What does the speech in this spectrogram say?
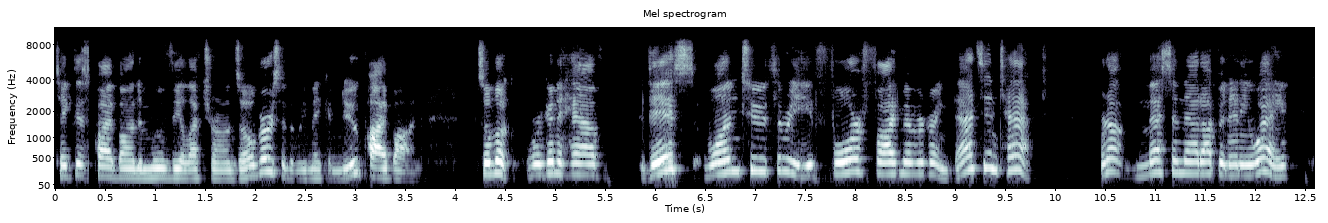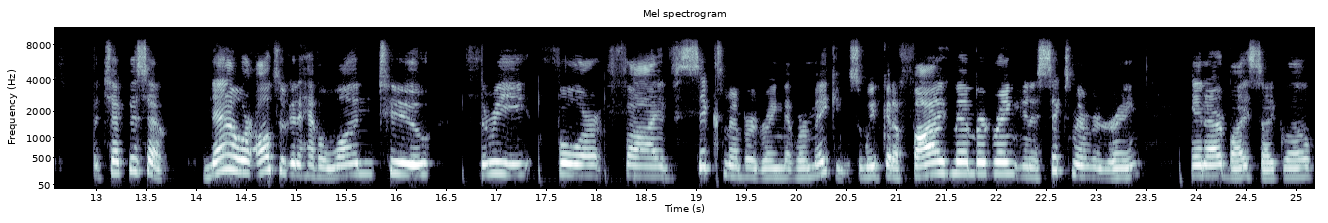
take this pi bond and move the electrons over so that we make a new pi bond. So look, we're going to have this one, two, three, four, five membered ring, that's intact. We're not messing that up in any way. But check this out. Now we're also going to have a one, two, three, four, five, six membered ring that we're making. So we've got a five membered ring and a six membered ring in our bicyclo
